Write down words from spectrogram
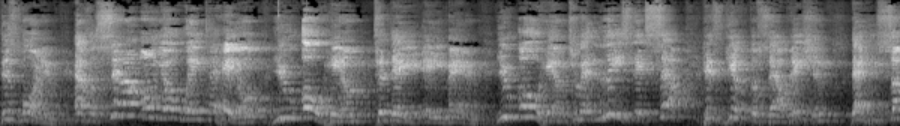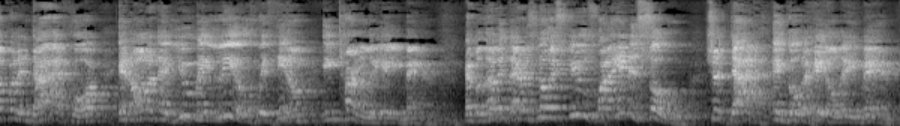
this morning as a sinner hell, you owe him today. Amen. You owe him to at least accept his gift of salvation that he suffered and died for in order that you may live with him eternally. Amen. And beloved, there is no excuse why any soul should die and go to hell. Amen.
